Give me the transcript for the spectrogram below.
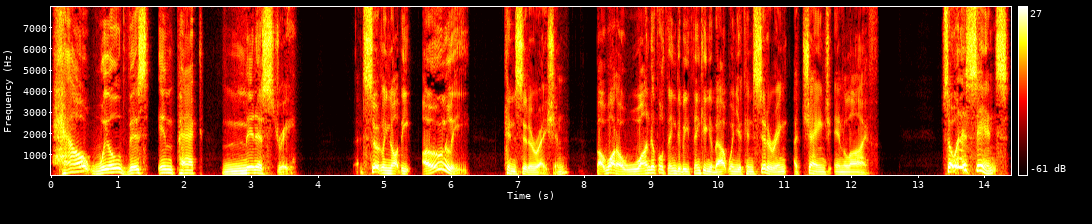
how will this impact ministry? That's certainly not the only consideration, but what a wonderful thing to be thinking about when you're considering a change in life. So in a sense,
